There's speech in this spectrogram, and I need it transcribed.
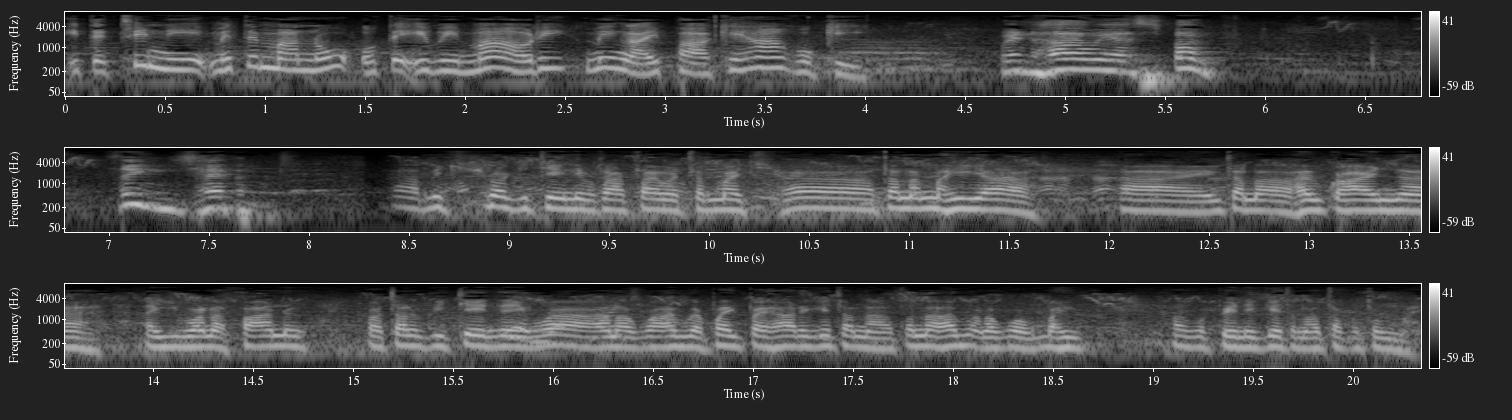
i te tini me te mano o te iwi Māori me ngāi Pākehā hoki. When Hāwea spoke, things happened. Me te tua ki tēnei o tātou a tamaiti, ā, tana mahi ā, ā, i tana hau kāinga, a Ioana whānau, kua tanu ki tēnei wā, ana kua hau a paipai haere kē tana, tana hau, ana kua mahi, ana kua pēnei kē tana takoto mai.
